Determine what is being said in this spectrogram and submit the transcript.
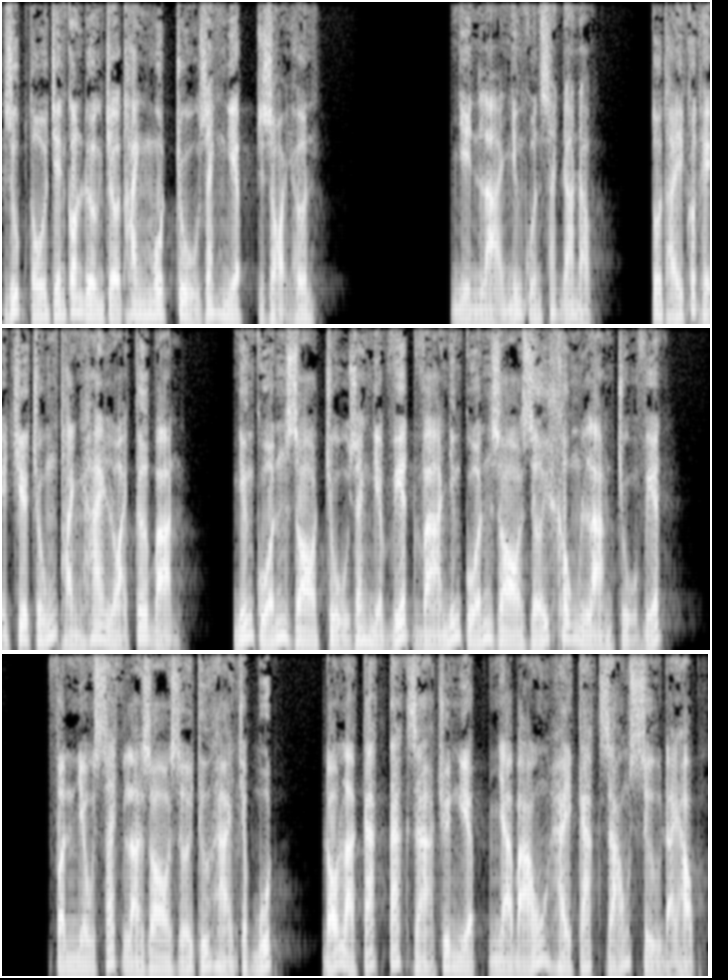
giúp tôi trên con đường trở thành một chủ doanh nghiệp giỏi hơn. Nhìn lại những cuốn sách đã đọc, tôi thấy có thể chia chúng thành hai loại cơ bản. Những cuốn do chủ doanh nghiệp viết và những cuốn do giới không làm chủ viết. Phần nhiều sách là do giới thứ hai chấp bút, đó là các tác giả chuyên nghiệp, nhà báo hay các giáo sư đại học.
